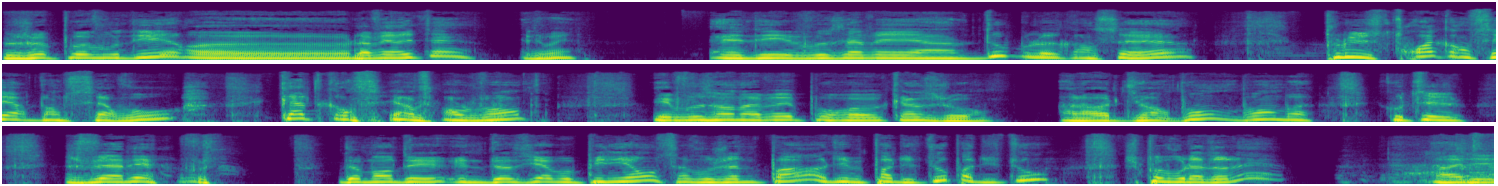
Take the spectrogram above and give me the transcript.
je peux vous dire euh, la vérité Il dit Oui. Elle dit Vous avez un double cancer, plus trois cancers dans le cerveau, quatre cancers dans le ventre, et vous en avez pour euh, 15 jours. Alors elle dit Oh, Bon, bon, bah, écoutez, je vais aller demander une deuxième opinion, ça vous gêne pas? Elle dit Pas du tout, pas du tout. Je peux vous la donner? Elle dit-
